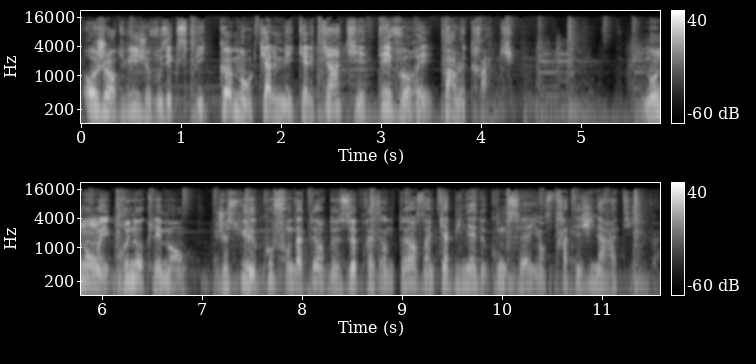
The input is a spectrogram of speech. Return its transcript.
Aujourd'hui, je vous explique comment calmer quelqu'un qui est dévoré par le trac. Mon nom est Bruno Clément, je suis le cofondateur de The Presenters, un cabinet de conseil en stratégie narrative.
